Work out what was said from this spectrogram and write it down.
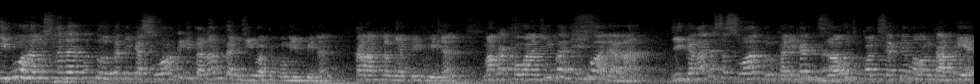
ibu harus sadar betul ketika suami ditanamkan jiwa kepemimpinan, karakternya pimpinan, maka kewajiban ibu adalah jika ada sesuatu, tadi kan zauj konsepnya melengkapi ya,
